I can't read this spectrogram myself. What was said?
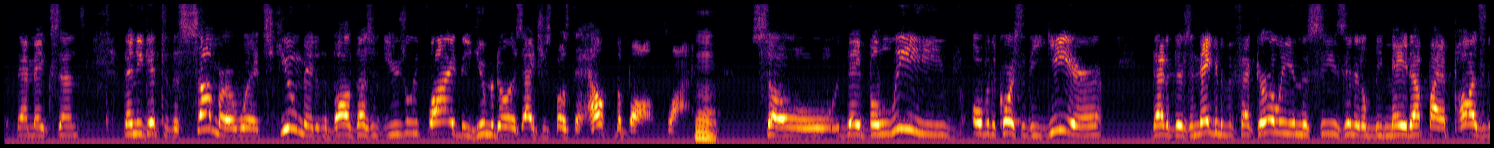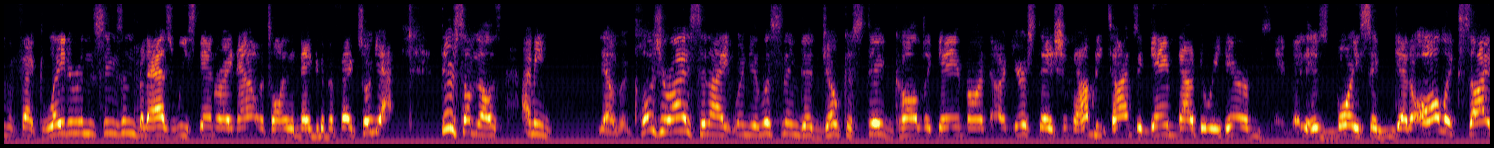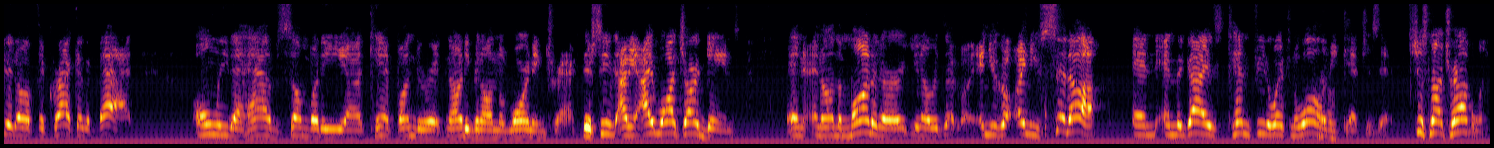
If that makes sense. Then you get to the summer where it's humid and the ball doesn't usually fly. The humidor is actually supposed to help the ball fly. Hmm. So they believe over the course of the year that if there's a negative effect early in the season, it'll be made up by a positive effect later in the season. But as we stand right now, it's only the negative effect. So yeah, there's something else. I mean, you know, close your eyes tonight when you're listening to Joe Castig call the game on, on your station. How many times a game now do we hear him, his voice and get all excited off the crack of the bat, only to have somebody uh, camp under it, not even on the warning track? There seems, I mean, I watch our games, and, and on the monitor, you know, and you go and you sit up, and and the guy is ten feet away from the wall, and he catches it. It's just not traveling.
